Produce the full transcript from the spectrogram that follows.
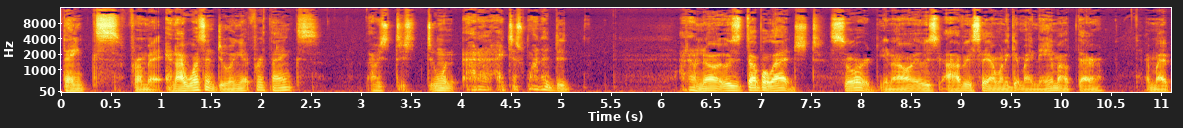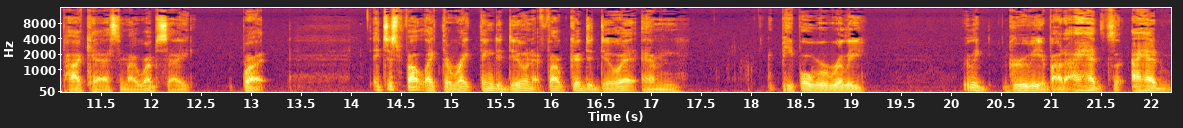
thanks from it. And I wasn't doing it for thanks. I was just doing, I, I just wanted to, I don't know, it was double edged sword, you know. It was obviously I want to get my name out there and my podcast and my website, but it just felt like the right thing to do and it felt good to do it. And people were really really groovy about it. I had I had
